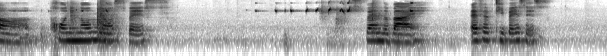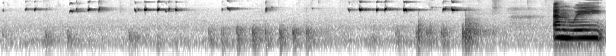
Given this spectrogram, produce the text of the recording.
Uh, polynomial space spanned by FFT basis. And we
